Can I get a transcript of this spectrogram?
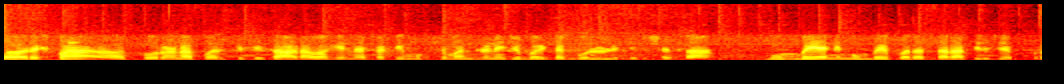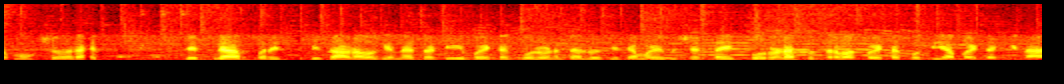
रेश्मा कोरोना परिस्थितीचा आढावा घेण्यासाठी मुख्यमंत्र्यांनी जी बैठक बोलवली होती विशेषतः मुंबई आणि मुंबई परिसरातील जे प्रमुख शहर आहेत तिथल्या परिस्थितीचा आढावा घेण्यासाठी ही बैठक बोलवण्यात आली होती. त्यामुळे विशेषतः एक कोरोना संदर्भात बैठक होती. या बैठकीला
